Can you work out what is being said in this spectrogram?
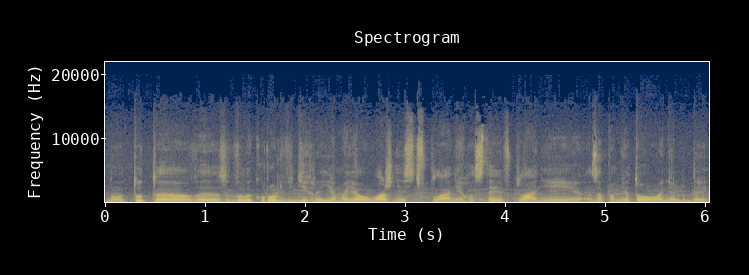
Ну тут е, ви- велику роль відіграє моя уважність в плані гостей, в плані запам'ятовування людей.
